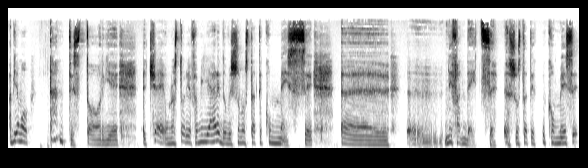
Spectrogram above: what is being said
Abbiamo tante storie, c'è una storia familiare dove sono state commesse eh, eh, nefandezze, sono state commesse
